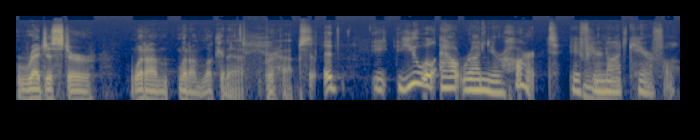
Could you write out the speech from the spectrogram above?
register what i'm what i'm looking at perhaps uh, it, you will outrun your heart if you're hmm. not careful.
